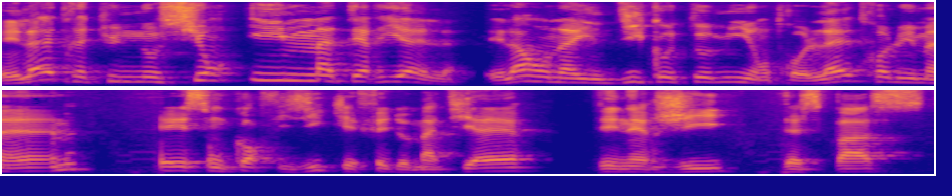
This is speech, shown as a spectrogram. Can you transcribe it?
Et l'être est une notion immatérielle. Et là, on a une dichotomie entre l'être lui-même et son corps physique qui est fait de matière, d'énergie, d'espace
